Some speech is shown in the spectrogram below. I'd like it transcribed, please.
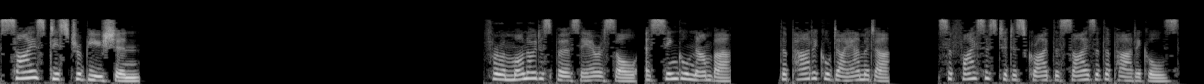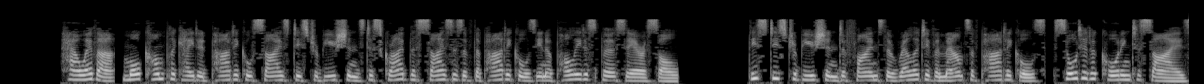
Size distribution. For a monodisperse aerosol, a single number, the particle diameter, suffices to describe the size of the particles. However, more complicated particle size distributions describe the sizes of the particles in a polydisperse aerosol. This distribution defines the relative amounts of particles, sorted according to size.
